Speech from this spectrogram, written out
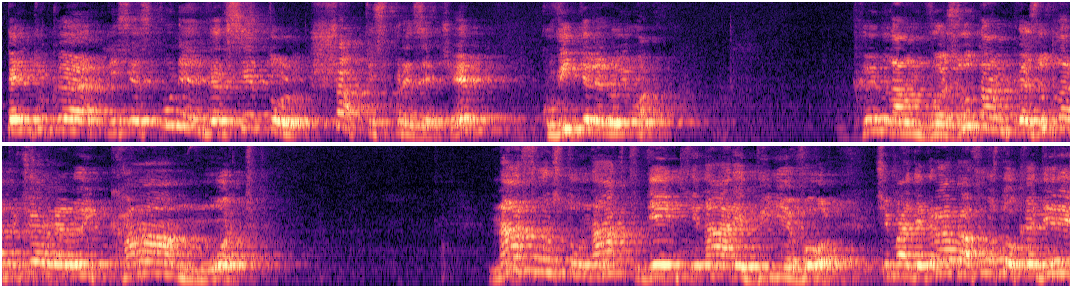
pentru că ni se spune în versetul 17 cuvintele lui Ioan. Când l-am văzut, am căzut la picioarele lui ca mort. N-a fost un act de închinare binevol, ci mai degrabă a fost o cădere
